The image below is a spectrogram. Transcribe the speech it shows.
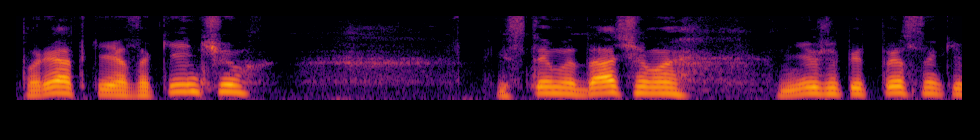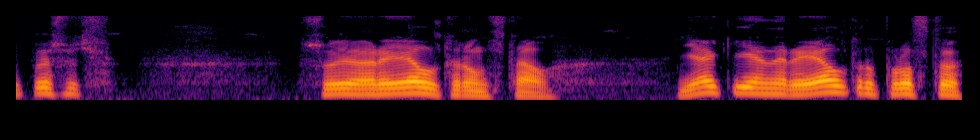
порядки я закінчив. І з тими дачами мені вже підписники пишуть, що я реелтором став. Ніякий я не реелтор, просто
